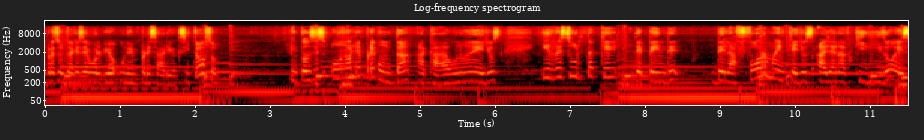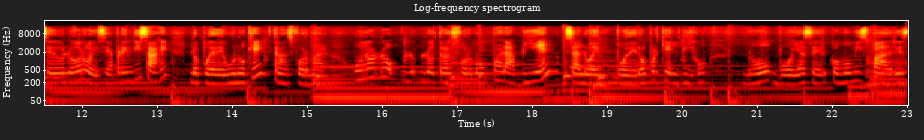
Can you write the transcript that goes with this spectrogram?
resulta que se volvió un empresario exitoso. Entonces uno le pregunta a cada uno de ellos y resulta que depende de la forma en que ellos hayan adquirido ese dolor o ese aprendizaje, lo puede uno que transformar. Uno lo, lo, transformó para bien, o sea, lo empoderó porque él dijo, no voy a ser como mis padres,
